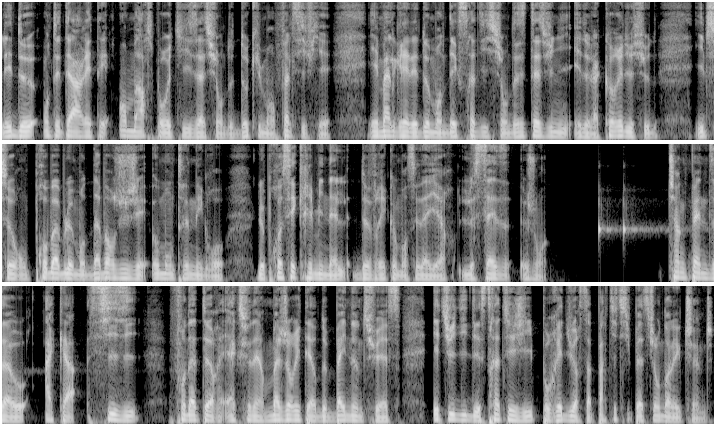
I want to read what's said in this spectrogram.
Les deux ont été arrêtés en mars pour utilisation de documents falsifiés et malgré les demandes d'extradition des États-Unis et de la Corée du Sud, ils seront probablement d'abord jugés au Monténégro. Le procès criminel devrait commencer d'ailleurs le 16 juin. Changpeng Zhao, aka Sisi, fondateur et actionnaire majoritaire de Binance US, étudie des stratégies pour réduire sa participation dans l'exchange.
